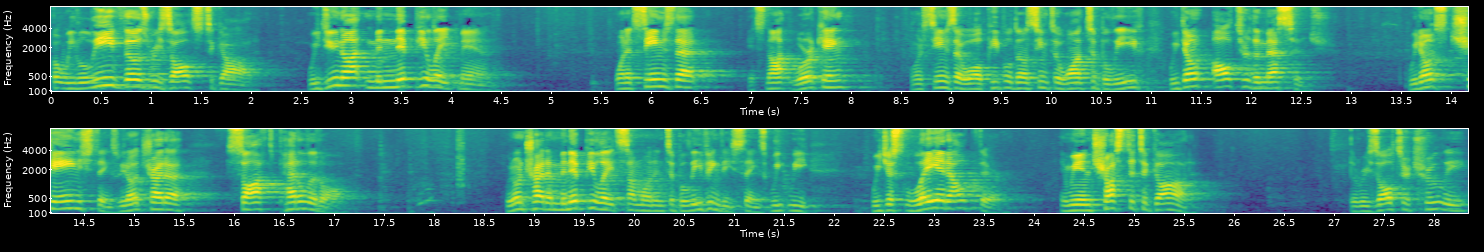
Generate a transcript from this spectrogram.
but we leave those results to God. We do not manipulate man. When it seems that it's not working, when it seems that, well, people don't seem to want to believe, we don't alter the message. We don't change things. We don't try to soft pedal it all. We don't try to manipulate someone into believing these things. We, we, we just lay it out there and we entrust it to God. The results are truly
